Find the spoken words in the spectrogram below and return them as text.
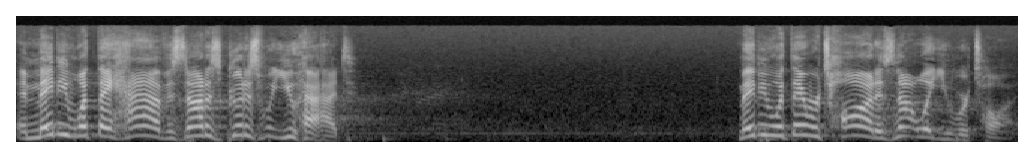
And maybe what they have is not as good as what you had. Maybe what they were taught is not what you were taught.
